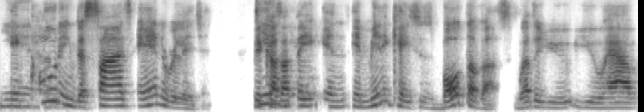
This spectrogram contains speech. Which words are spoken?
yeah. including the science and the religion. Because yeah. I think in, in many cases, both of us, whether you you have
